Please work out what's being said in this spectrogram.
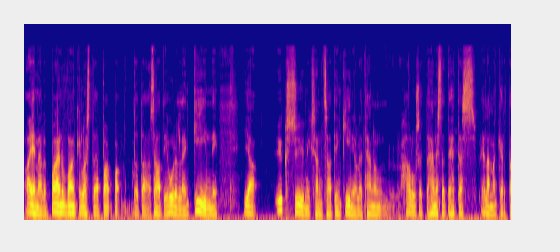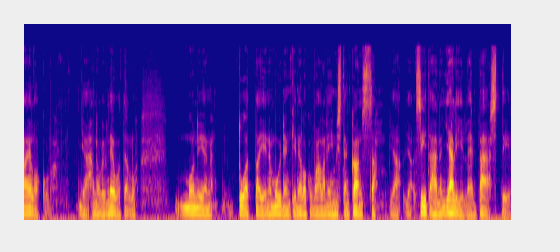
Aiemmin oli painut vankilasta ja pa- pa- tota, saatiin uudelleen kiinni. Ja yksi syy, miksi hän saatiin kiinni, oli, että hän on, halusi, että hänestä tehtäisiin elämänkertaa elokuva ja hän oli neuvotellut monien tuottajien ja muidenkin elokuva ihmisten kanssa, ja, ja siitä hänen jäljilleen päästiin.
